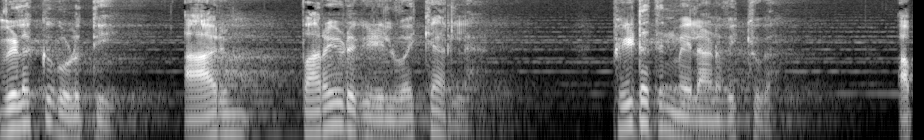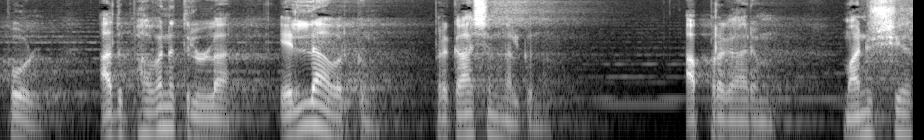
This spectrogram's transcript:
വിളക്ക് കൊളുത്തി ആരും പറയുടെ കീഴിൽ വയ്ക്കാറില്ല. പീഠത്തിന്മേലാണ് വയ്ക്കുക. അപ്പോൾ അത് ഭവനത്തിലുള്ള എല്ലാവർക്കും പ്രകാശം നൽകുന്നു. അപ്രകാരം മനുഷ്യർ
